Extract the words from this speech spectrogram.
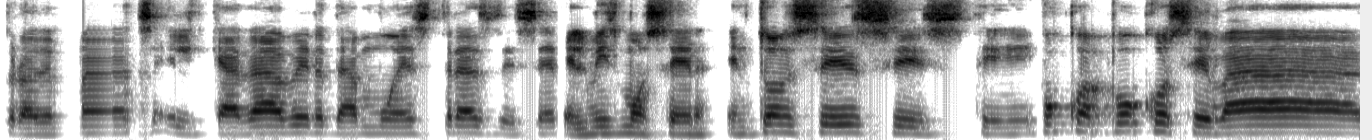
pero además el cadáver da muestras de ser el mismo ser. Entonces, este, poco a poco se va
